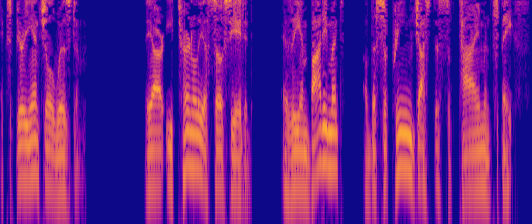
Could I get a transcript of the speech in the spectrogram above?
experiential wisdom. They are eternally associated as the embodiment of the supreme justice of time and space.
